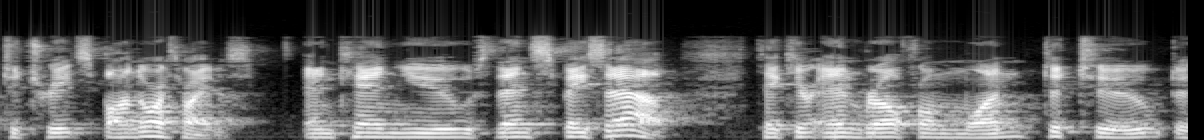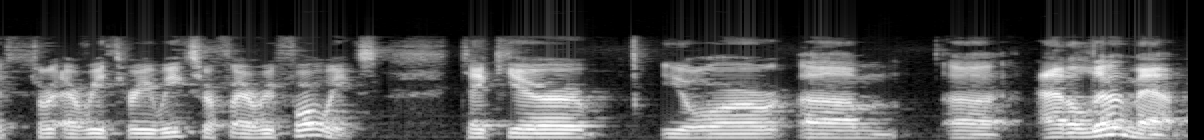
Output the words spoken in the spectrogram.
to treat spondyloarthritis, and can you then space it out? Take your Enbrel from one to two to th- every three weeks or every four weeks. Take your your um, uh, adalimumab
